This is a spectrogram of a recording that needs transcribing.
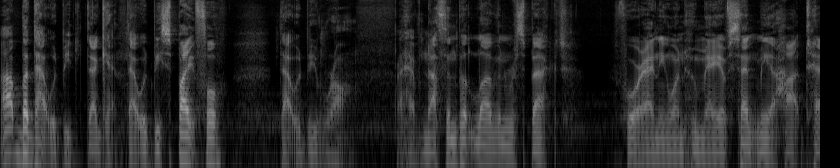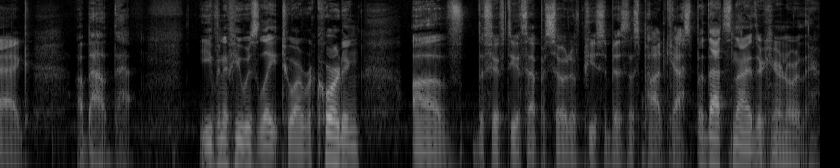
Uh, but that would be, again, that would be spiteful. That would be wrong. I have nothing but love and respect for anyone who may have sent me a hot tag about that. Even if he was late to our recording of the 50th episode of Piece of Business podcast, but that's neither here nor there.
